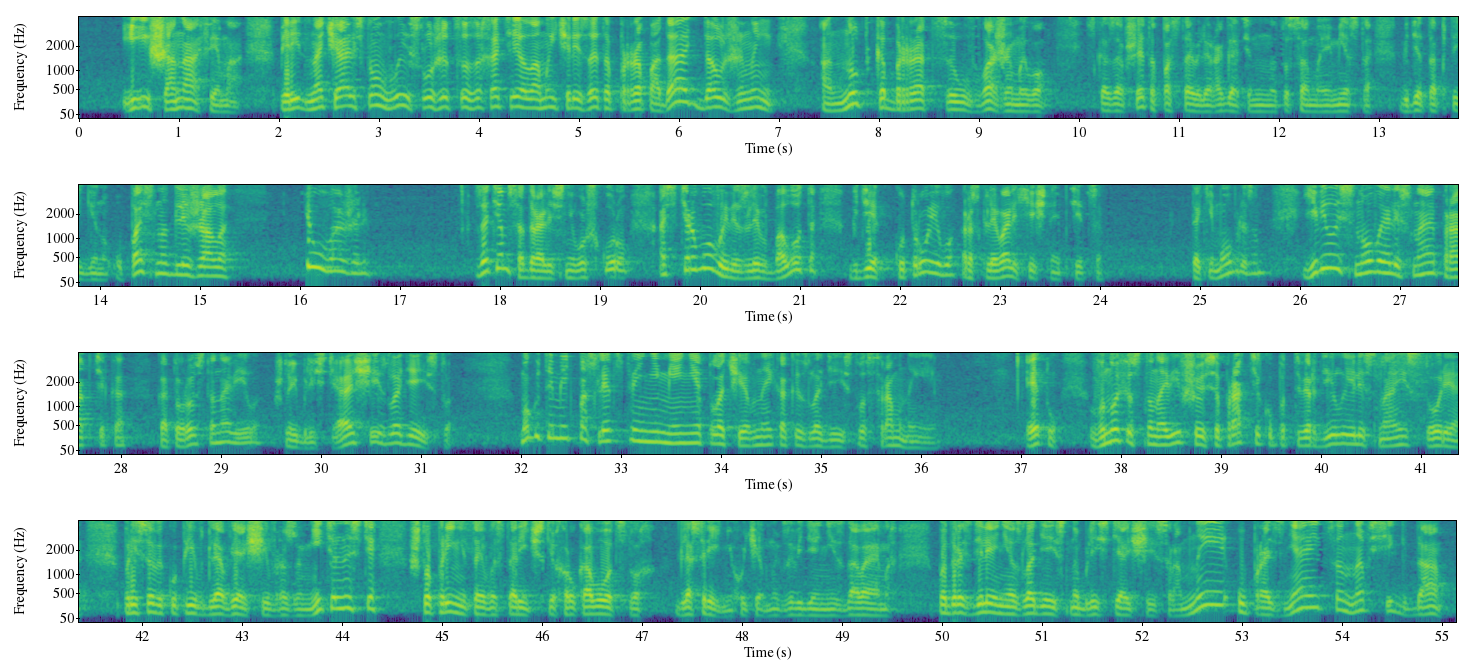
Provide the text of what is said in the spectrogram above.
Ишь, анафема, перед начальством выслужиться захотел, а мы через это пропадать должны. А ну-ка, братцы, уважим его. Сказавши это, поставили Рогатина на то самое место, где Топтыгину упасть надлежало, и уважили. Затем содрали с него шкуру, а стерво вывезли в болото, где к утру его расклевали хищные птицы. Таким образом, явилась новая лесная практика, которая установила, что и блестящие злодейства могут иметь последствия не менее плачевные, как и злодейства срамные – Эту вновь установившуюся практику подтвердила и лесная история, присовокупив для вящей вразумительности, что принятое в исторических руководствах для средних учебных заведений издаваемых подразделение злодейств на блестящие и срамные упраздняется навсегда,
